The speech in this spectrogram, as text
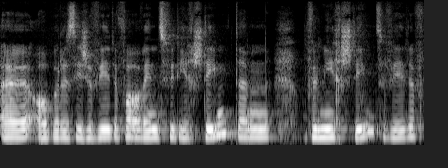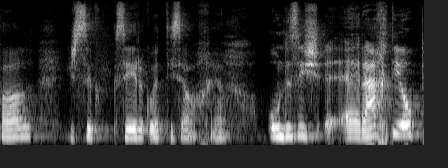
äh, aber es ist auf jeden Fall, wenn es für dich stimmt, dann, für mich stimmt es auf jeden Fall, ist es eine sehr gute Sache, ja. Und es ist eine rechte OP,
